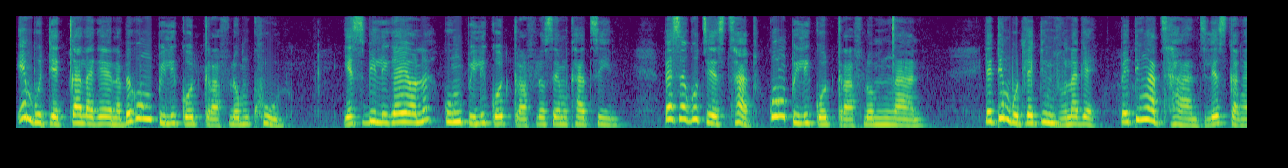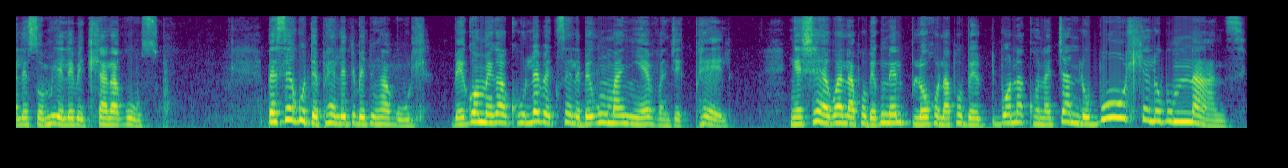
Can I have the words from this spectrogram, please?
Imbuti yekucala ke yona bekungibhili godgraph lomkhulu. Yesibili ke yona kungibhili godgraph losemkhathini bese kuthi yesithathu kungibhili godgraph lomncane. Letimbuti letindvuna ke betingatsandzi lesiganga lesomile lebetihlala kuso. Bese kude phela leti betingakudla bekome kakhulu lebekusele bekungumanyeva nje kuphela. Ngesheya kwalapho bekunelibhloho lapho betibona khona tshani lobuhle lobumnanzi.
